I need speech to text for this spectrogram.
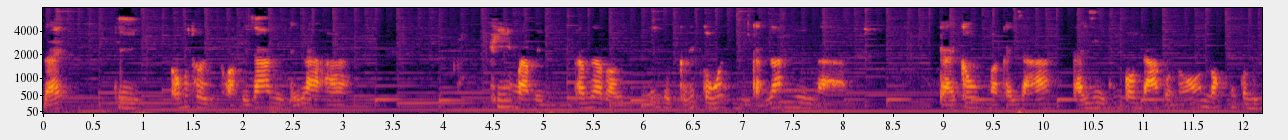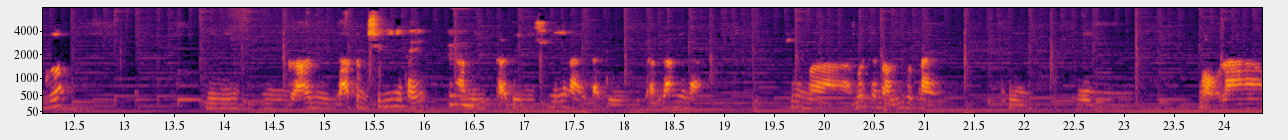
đấy thì có một thời khoảng thời gian mình thấy là à, khi mà mình tham gia vào lĩnh vực crypto ấy, mình cảm giác như là cái câu mà cái giá cái gì cũng có giá của nó nó không còn đúng nữa mình, mình, mình, đã, mình đã từng suy nghĩ như thế ừ. à mình tại vì mình suy nghĩ này tại vì mình cảm giác như là khi mà bước chân vào lĩnh vực này thì mình bỏ ra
